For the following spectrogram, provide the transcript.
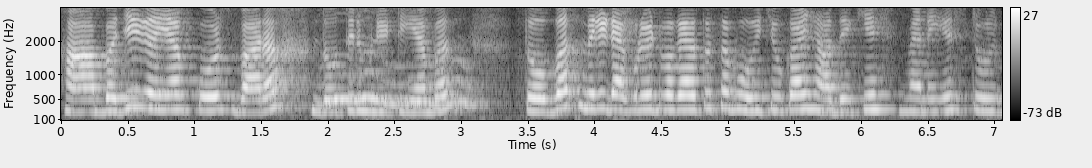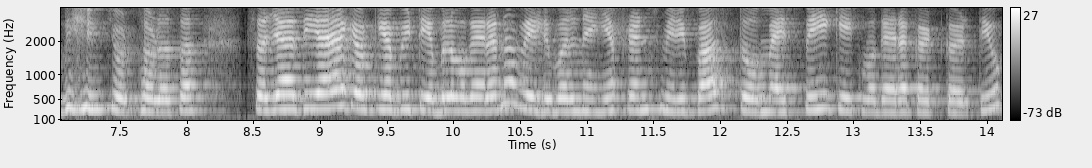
हाँ बज ही गए हैं ऑफकोर्स बारह दो तीन मिनट ही हैं बस। तो बस मेरी डेकोरेट वगैरह तो सब हो ही चुका है। यहाँ देखिए, मैंने ये स्टूल भी छोटा थोड़ा सा सजा दिया है क्योंकि अभी टेबल वगैरह ना अवेलेबल नहीं है फ्रेंड्स मेरे पास तो मैं इस पर ही केक वगैरह कट करती हूँ।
